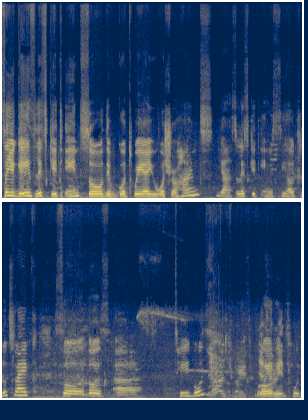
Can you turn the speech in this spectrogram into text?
So you guys, let's get in. So they've got where you wash your hands. Yeah. So let's get in and see how it looks like. So those are tables where we put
